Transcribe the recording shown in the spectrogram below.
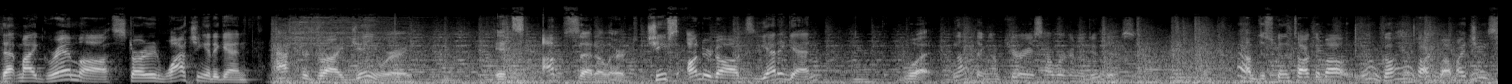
that my grandma started watching it again after dry January. It's upset alert. Chiefs underdogs yet again. What? Nothing. I'm curious how we're going to do this. I'm just going to talk about. No, go ahead. Talk about my Chiefs.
